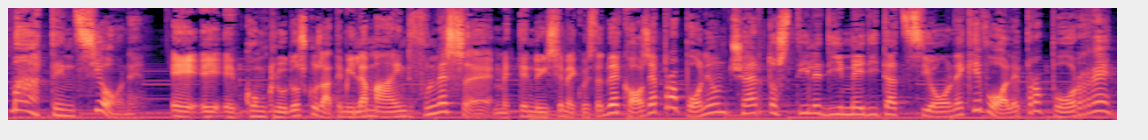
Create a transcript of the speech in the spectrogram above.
Ma attenzione, e, e, e, concludo, scusatemi, la mindfulness, eh, mettendo insieme queste due cose, propone un certo stile di meditazione che vuole proporre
